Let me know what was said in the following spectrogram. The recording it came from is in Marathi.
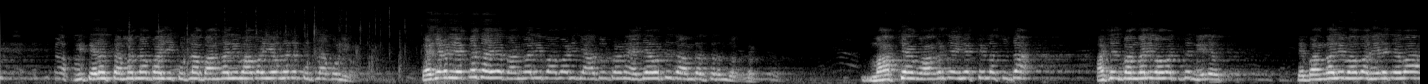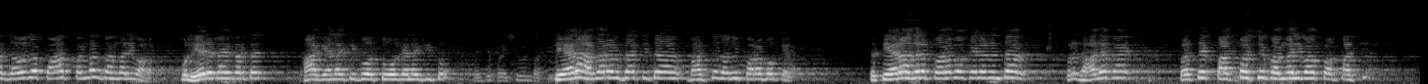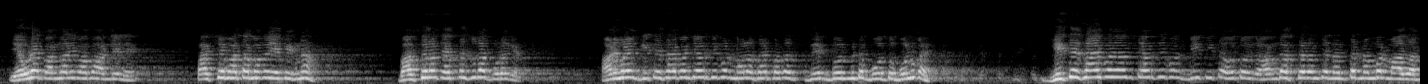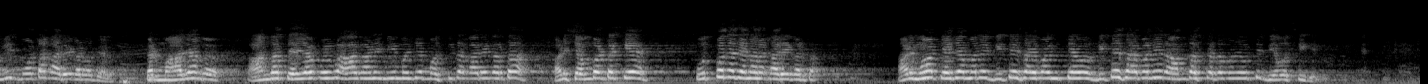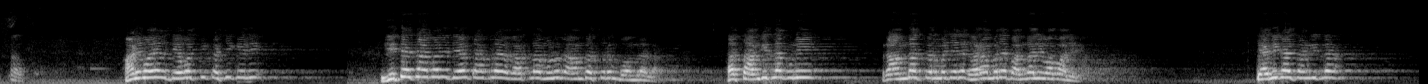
की त्याला समजलं पाहिजे कुठला बांगाली बाबा येऊ नये कुठला कोणी त्याच्याकडे एकच आहे बांगाली बाबा आणि जादू टोणा ह्याच्यावरतीच आमदार करून जगतो मागच्या वागरच्या इलेक्शनला सुद्धा असेच बंगाली बाबा तिथे नेले होते. ते बंगाली बाबा नेले तेव्हा जवळजवळ पाच पन्नास बंगाली बाबा. बोल हे रे काय करताय? हा गेला की तो तो गेला की तो. तेरा हजारांचा तिथं भास्कर आम्ही पराभव केला. तर तेरा हजार पराभव केल्यानंतर बोला झालं काय? प्रत्येक पाच पाचशे बंगाली बाबा पाचशे एवढे बंगाली बाबा आणलेले. पाचशे माता मग एक एक ना. भास्करराव त्यातनं सुद्धा पुढे गेला. आणि म्हणजे गीते साहेबांच्यावरती पण मला साहेब आता एक दोन मिनिटं बोलतो. बोलू काय? गीते साहेबांच्यावरती पण मी तिथं होतो रामदास कदमच्या नंतर नंबर माझा. मीच मोठा कार्यकर्ता त्याला. कारण माझ्या अंगात त्याच्यापर्यंत आग आणि मी म्हणजे मस्तीचा कार्यकर्ता आणि शंभर टक्के उत्पन्न देणारा कार्यकर्ता. आणि मग त्याच्यामध्ये गीते साहेबांच्या गीते साहेबांनी रामदास कदमांवरती देवस्की केली. आणि मग देवस्की कशी केली? गीते साहेबांनी देव टाकला घातला म्हणून रामदास कदम बॉम्बला हा सांगितला कुणी? रामदास कर्मचारी घरामध्ये बंगाली बाबा आले. त्यांनी काय सांगितलं?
